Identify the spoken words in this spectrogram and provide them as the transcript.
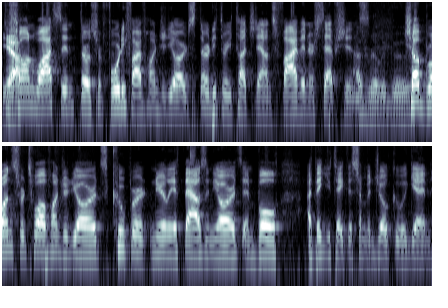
Yeah. Deshaun Watson throws for 4,500 yards, 33 touchdowns, five interceptions. That's really good. Chubb runs for 1,200 yards. Cooper nearly 1,000 yards. And Bull, I think you take this from Njoku again,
